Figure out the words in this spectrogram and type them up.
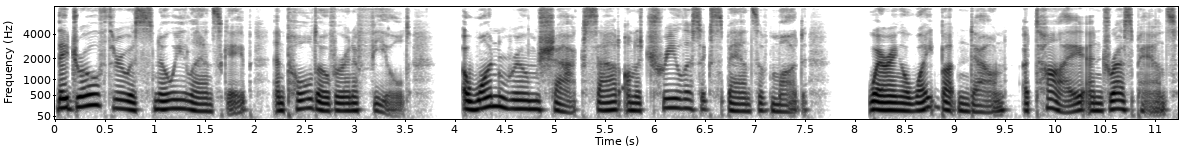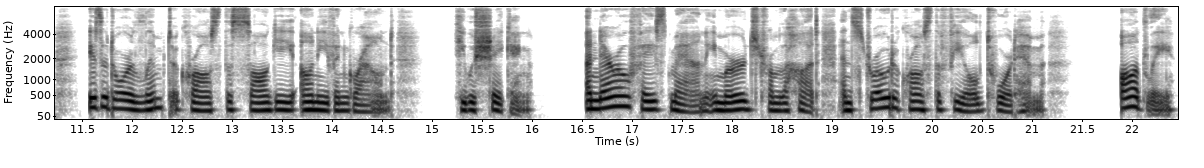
They drove through a snowy landscape and pulled over in a field. A one room shack sat on a treeless expanse of mud. Wearing a white button down, a tie, and dress pants, Isidore limped across the soggy, uneven ground. He was shaking. A narrow faced man emerged from the hut and strode across the field toward him. Oddly,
